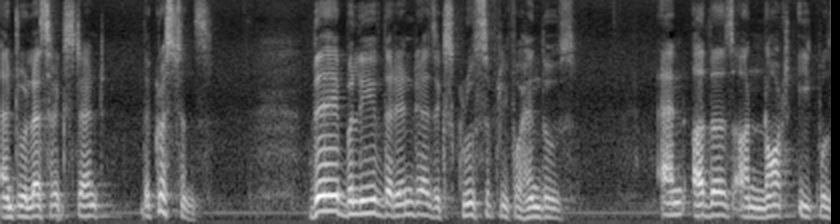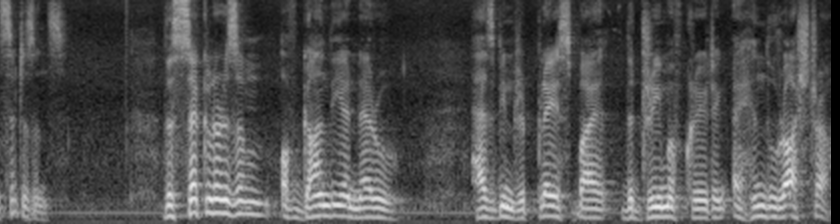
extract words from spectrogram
and to a lesser extent, the Christians. They believe that India is exclusively for Hindus and others are not equal citizens. The secularism of Gandhi and Nehru has been replaced by the dream of creating a Hindu Rashtra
